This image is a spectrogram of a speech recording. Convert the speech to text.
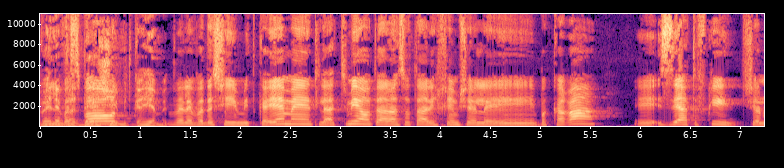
ולוודא בספורט, שהיא מתקיימת. ולוודא שהיא מתקיימת, להטמיע אותה, לעשות תהליכים של אה, בקרה. אה, זה התפקיד של,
